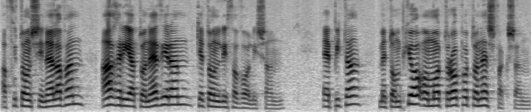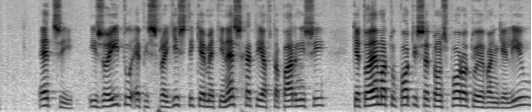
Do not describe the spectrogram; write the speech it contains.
Αφού τον συνέλαβαν, άγρια τον έδιραν και τον λιθοβόλησαν. Έπειτα, με τον πιο ομό τρόπο τον έσφαξαν. Έτσι, η ζωή του επισφραγίστηκε με την έσχατη αυταπάρνηση και το αίμα του πότισε τον σπόρο του Ευαγγελίου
